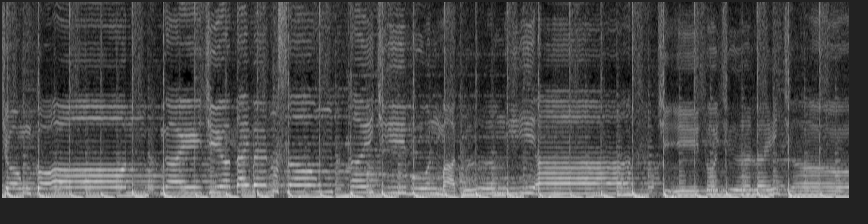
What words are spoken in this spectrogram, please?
chồng con. Ngày chia tay bên sông, thấy chị buồn mà thương ý à. Chị tôi chưa lấy chồng.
